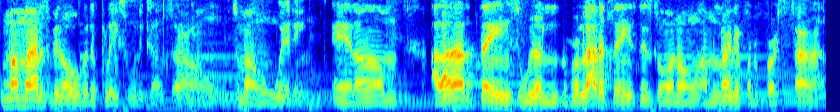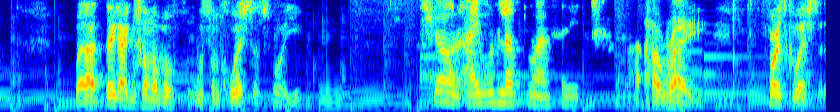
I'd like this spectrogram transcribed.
my mind has been all over the place when it comes to our own to my own wedding, and um, a lot of things we're a lot of things that's going on. I'm learning for the first time but I think I can come up with, some questions for you. Sure, I would love to answer it. All right. First question.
